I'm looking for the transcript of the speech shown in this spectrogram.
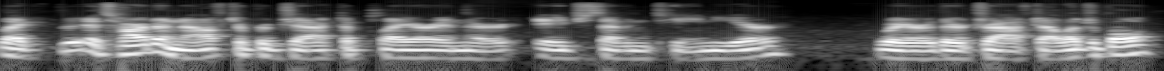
like it's hard enough to project a player in their age 17 year where they're draft eligible,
